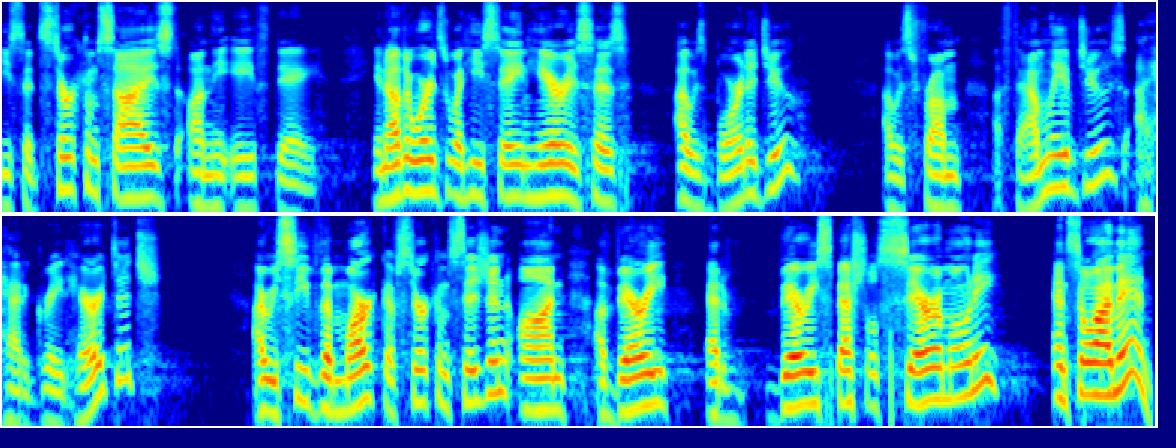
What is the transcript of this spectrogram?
he said, circumcised on the eighth day. In other words, what he's saying here is says, I was born a Jew. I was from a family of Jews. I had a great heritage. I received the mark of circumcision on a very at a very special ceremony, and so I'm in.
